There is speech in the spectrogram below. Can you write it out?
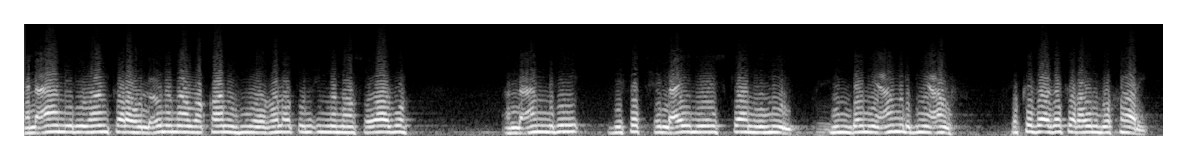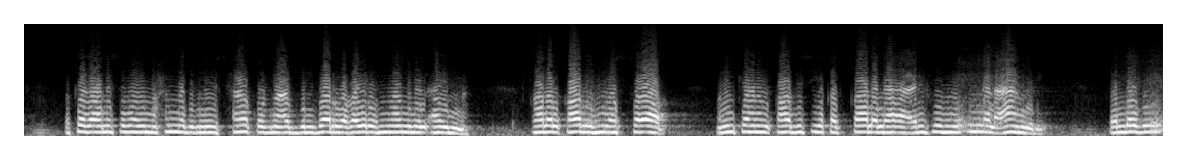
العامري وأنكره العلماء وقالوا هو غلط إنما صوابه العمري بفتح العين وإسكان الميم من بني عمرو بن عوف وكذا ذكره البخاري وكذا نسبه محمد بن إسحاق وابن عبد البر وغيرهما من الأئمة. قال القاضي هو الصواب وإن كان القابسي قد قال لا أعرفه إلا العامري. فالذي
